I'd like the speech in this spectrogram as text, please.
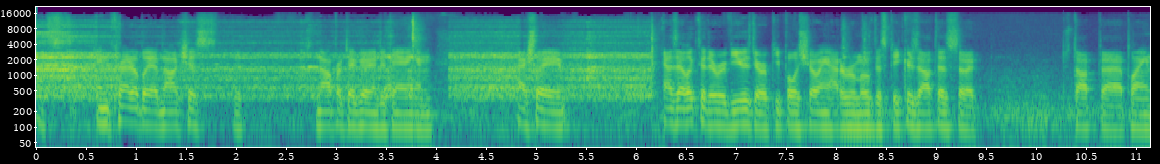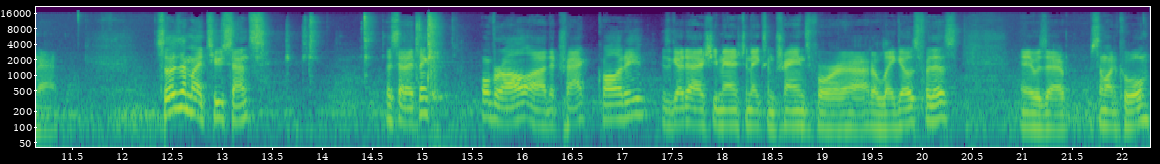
It's incredibly obnoxious. It's not particularly entertaining. And actually, as I looked at the reviews, there were people showing how to remove the speakers off this, so it stopped uh, playing that. So those are my two cents. Said, I think overall uh, the track quality is good. I actually managed to make some trains for uh, the Legos for this. It was uh, somewhat cool.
